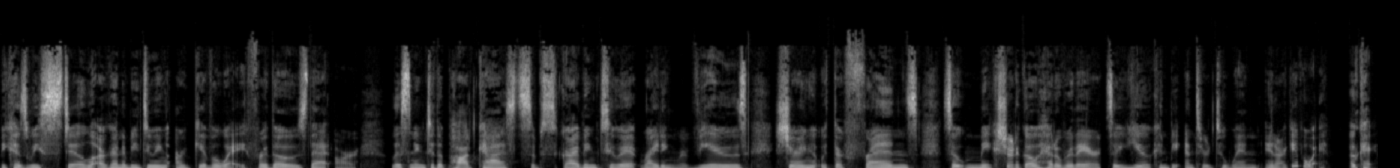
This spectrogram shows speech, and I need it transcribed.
because we still are going to be doing our giveaway for those that are listening to the podcast, subscribing to it, writing reviews, sharing it with their friends. So make sure to go head over there so you can be entered to win in our giveaway. Okay,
